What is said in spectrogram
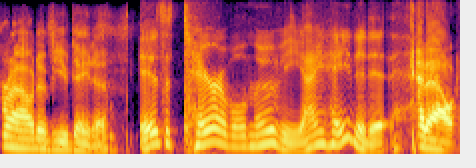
proud of you, Data. it's a terrible movie. I hated it. Get out.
